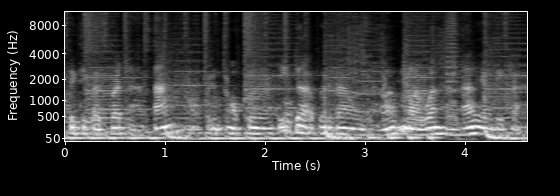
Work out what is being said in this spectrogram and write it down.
Tapi tiba-tiba datang yang tidak bertanggung jawab melakukan hal-hal yang tidak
